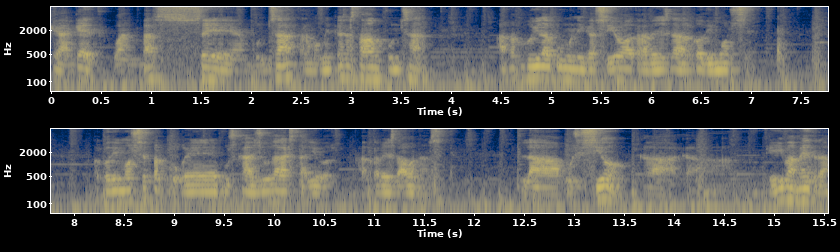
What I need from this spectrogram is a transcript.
que aquest, quan va ser enfonsat, en el moment que s'estava enfonsant, a reproduir la comunicació a través del codi Morse. El codi Morse per poder buscar ajuda a l'exterior, a través d'ones. La posició que, que, que hi va emetre,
